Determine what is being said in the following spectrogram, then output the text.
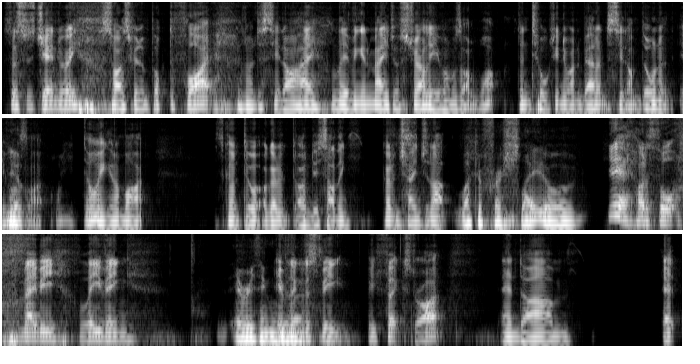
So this was January. So I just went and booked a flight, and I just said, "Oh, hey, I'm leaving in May to Australia." Everyone was like, "What?" Didn't talk to anyone about it. Just said, "I'm doing it." Everyone was like, "What are you doing?" And I'm like, "Just got to do it. I got to, I got to do something. Got to change it up." Like a fresh slate, or Yeah, I'd have thought maybe leaving everything. be everything left? just be be fixed, right? And um, it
